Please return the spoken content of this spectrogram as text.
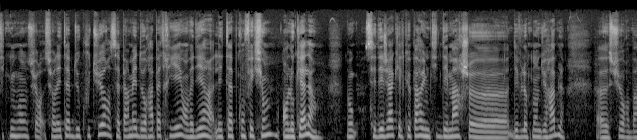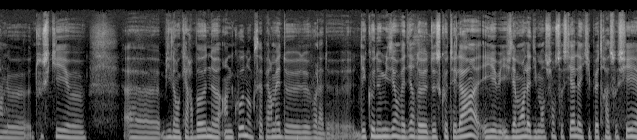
techniquement sur, l'étape de couture, ça permet de rapatrier, on va dire, l'étape confection en local. Donc c'est déjà quelque part une petite démarche euh, développement durable euh, sur ben, tout ce qui est euh, bilan carbone, INCO. Donc ça permet de, voilà d'économiser, on va dire, de, ce côté-là. Et évidemment la dimension sociale qui peut être associée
